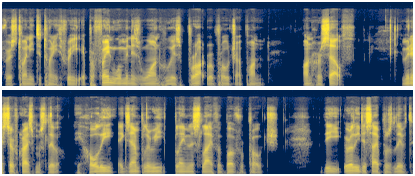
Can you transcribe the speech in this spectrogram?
verse 20 to 23. A profane woman is one who has brought reproach upon on herself. A minister of Christ must live a holy, exemplary, blameless life above reproach. The early disciples lived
